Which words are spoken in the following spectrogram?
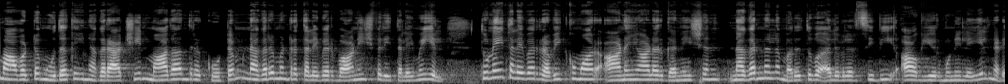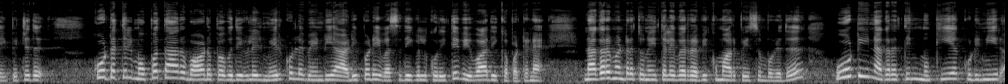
மாவட்டம் உதகை நகராட்சியின் மாதாந்திர கூட்டம் நகரமன்ற தலைவர் வாணீஸ்வரி தலைமையில் துணைத் தலைவர் ரவிக்குமார் ஆணையாளர் கணேசன் நகர்நல மருத்துவ அலுவலர் சிபி ஆகியோர் முன்னிலையில் நடைபெற்றது. கூட்டத்தில் முப்பத்தாறு வார்டு பகுதிகளில் மேற்கொள்ள வேண்டிய அடிப்படை வசதிகள் குறித்து விவாதிக்கப்பட்டன. நகரமன்ற துணைத் தலைவர் ரவிக்குமார் பேசும்பொழுது ஊட்டி நகரத்தின் முக்கிய குடிநீர்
